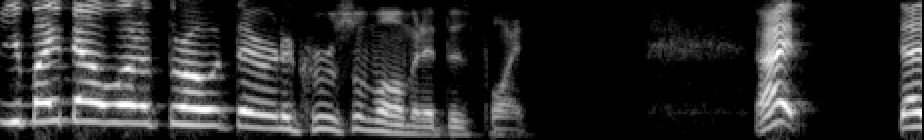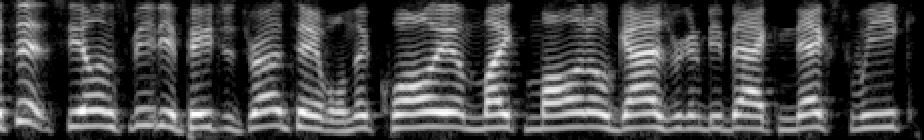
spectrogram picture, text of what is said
you might not want to throw it there in a crucial moment at this point. All right. That's it. CLNS Media Patriots Roundtable. Nick Qualia, Mike Molyneux. Guys, we're going to be back next week.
